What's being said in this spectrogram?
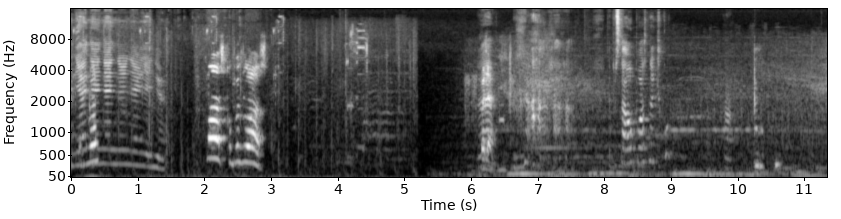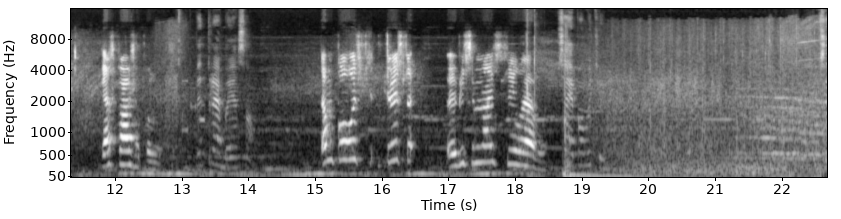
ні, ні, ні, ні, ні, ні, ні. будь ласка, будь ласка. Бля. Ти поставив позначку? А. Я скажу коли. Не треба, я сам. Там когось 318 левел. Все, я полетів. Все,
